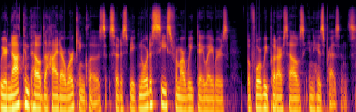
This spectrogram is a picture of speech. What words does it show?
We are not compelled to hide our working clothes, so to speak, nor to cease from our weekday labors before we put ourselves in his presence.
